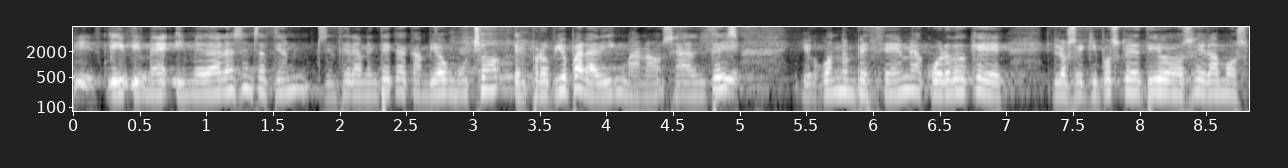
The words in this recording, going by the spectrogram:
y, me, da la sensación, sinceramente, que ha cambiado mucho el propio paradigma, ¿no? O sea, antes, yo cuando empecé me acuerdo que en los equipos creativos éramos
